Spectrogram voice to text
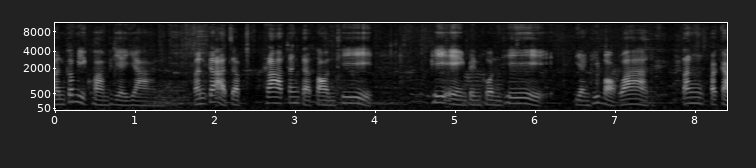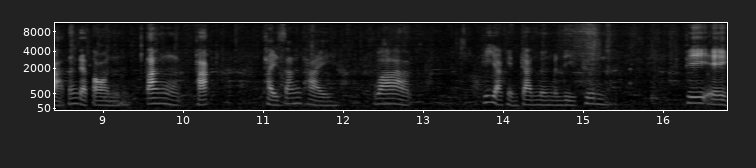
มันก็มีความพยายาม มันก็อาจจะพลาดตั้งแต่ตอนที่พี่เองเป็นคนที่อย่างที่บอกว่าตั้งประกาศตั้งแต่ตอนตั้งพักไทยสร้างไทยว่าพี่อยากเห็นการเมืองมันดีขึ้น พี่เอง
